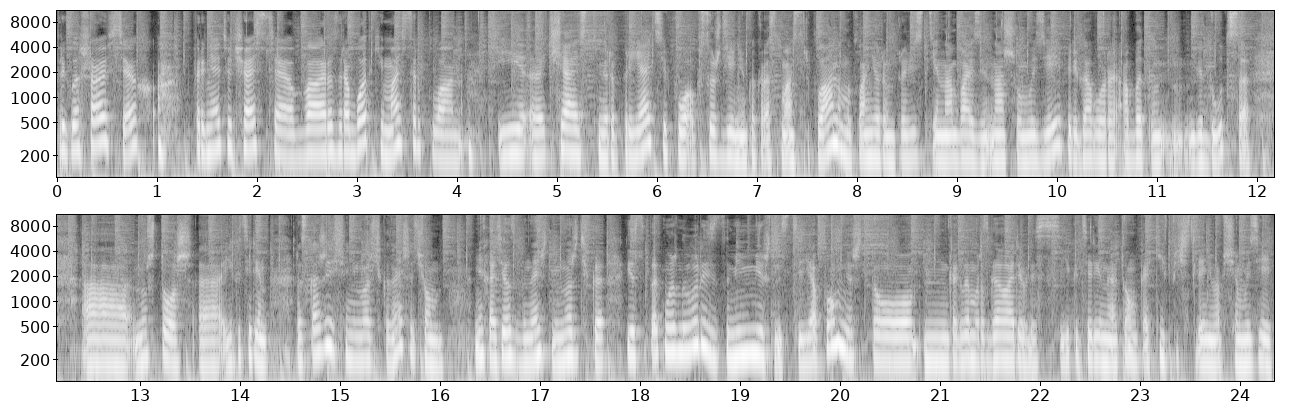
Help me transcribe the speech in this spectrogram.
приглашаю всех принять участие в разработке мастер-плана. И э, часть мероприятий по обсуждению как раз мастер-плана мы планируем провести на базе нашего музея. Переговоры об этом ведутся. А, ну что ж, э, Екатерин, расскажи еще немножечко, знаешь, о чем мне хотелось бы, знаешь, немножечко, если так можно выразиться, мимишности. Я помню, что когда мы разговаривали с Екатериной о том, какие впечатления вообще музей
